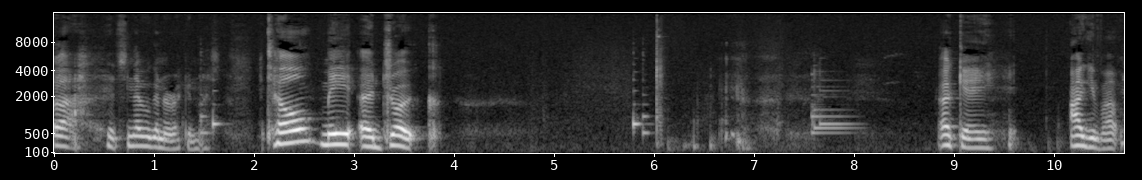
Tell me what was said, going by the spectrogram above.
Ah, it's never gonna recognize. Tell me a joke. Okay, I give up.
